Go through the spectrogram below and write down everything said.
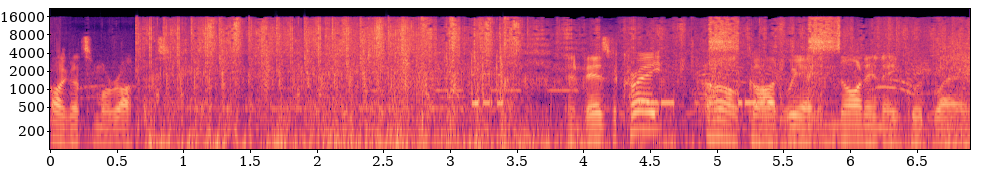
Oh, I got some more rockets. And there's the crate. Oh god, we are not in a good way.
